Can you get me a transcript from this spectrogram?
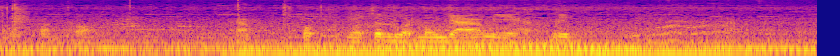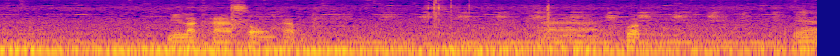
หัวมังกรทองครับพวกหัวจรวดลงยาก็มีครับมีมีราคาส่งครับ วกเนี่ย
